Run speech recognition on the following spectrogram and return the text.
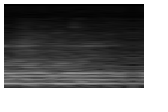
অনেক অনেক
